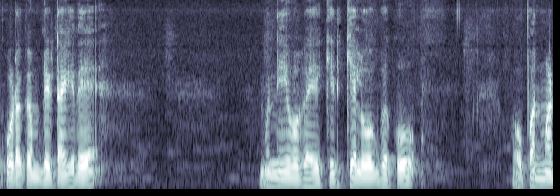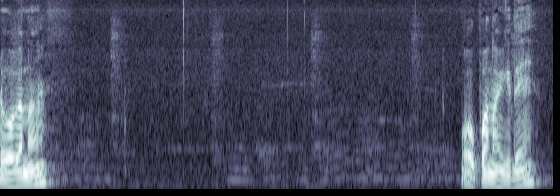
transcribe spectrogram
ಕೂಡ ಕಂಪ್ಲೀಟ್ ಆಗಿದೆ. ಬನ್ನಿ, ಇವಾಗ ಕಿಟಕಿಯಲ್ಲಿ ಹೋಗಬೇಕು. ಓಪನ್ ಮಾಡಿ ಹೋಗೋಣ. ಓಪನ್ ಆಗಿದೆ.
